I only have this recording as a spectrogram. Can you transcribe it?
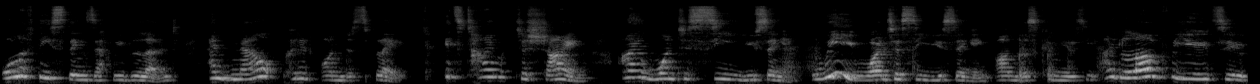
all of these things that we've learned and now put it on display. It's time to shine. I want to see you singing. We want to see you singing on this community. I'd love for you to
